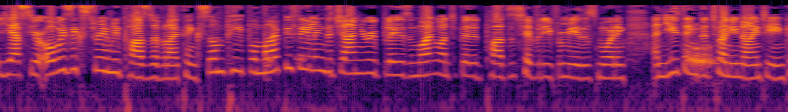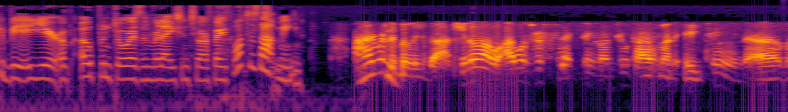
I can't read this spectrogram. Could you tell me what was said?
Yes, you're always extremely positive, and I think some people might be feeling the January blues and might want a bit of positivity from you this morning. And you think that 2019 can be a year of open doors in relation to our faith. What does that mean? I really believe that. You know, I, I was reflecting on 2018. Um,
